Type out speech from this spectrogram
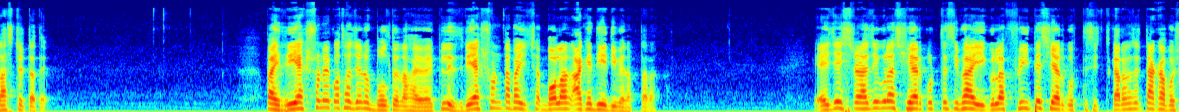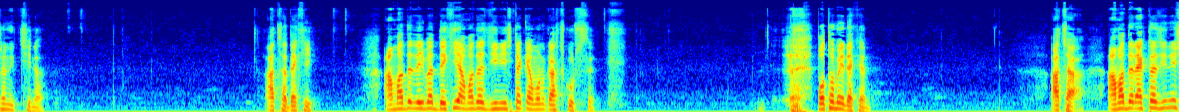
লাস্টেরটাতে ভাই রিয়াকশনের কথা যেন বলতে না হয় ভাই প্লিজ রিয়াকশনটা ভাই, বলার আগে দিয়ে দিবেন আপনারা। এই যে স্ট্র্যাটেজিগুলো শেয়ার করতেছি ভাই, এগুলা ফ্রিতে শেয়ার করতেছি, কারণ হচ্ছে টাকা পয়সা নিচ্ছি না। আচ্ছা দেখি। আমাদের এইবার দেখি আমাদের জিনিসটা কেমন কাজ করছে। প্রথমেই দেখেন। আচ্ছা আমাদের একটা জিনিস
